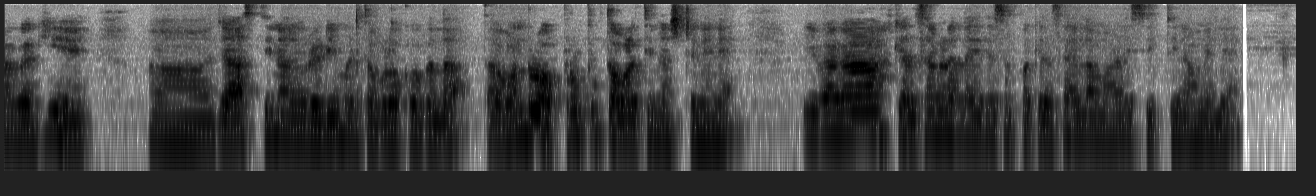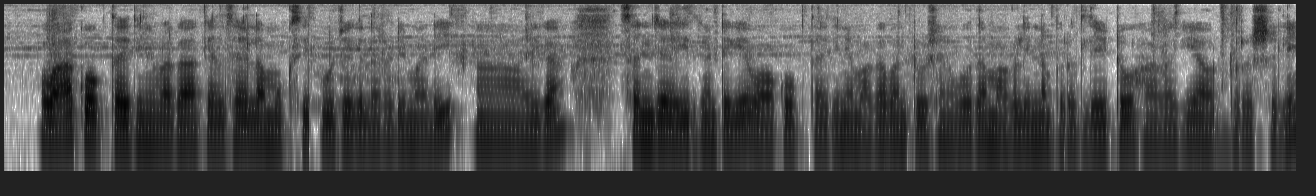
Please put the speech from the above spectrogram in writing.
ಹಾಗಾಗಿ ಜಾಸ್ತಿ ನಾನು ರೆಡಿಮೇಡ್ ತೊಗೊಳಕ್ಕೆ ಹೋಗಲ್ಲ. ತೊಗೊಂಡ್ರು ಅಪ್ರೂಪಕ್ಕೆ ತೊಗೊಳ್ತೀನಿ ಅಷ್ಟೇನೆ ಇವಾಗ ಕೆಲಸಗಳೆಲ್ಲ ಇದೆ, ಸ್ವಲ್ಪ ಕೆಲಸ ಎಲ್ಲ ಮಾಡಿ ಸಿಗ್ತೀನಿ ಆಮೇಲೆ. ವಾಕ್ ಹೋಗ್ತಾ ಇದ್ದೀನಿ ಇವಾಗ, ಕೆಲಸ ಎಲ್ಲ ಮುಗಿಸಿ ಪೂಜೆಗೆಲ್ಲ ರೆಡಿ ಮಾಡಿ ಈಗ ಸಂಜೆ ಐದು ಗಂಟೆಗೆ ವಾಕ್ ಹೋಗ್ತಾ ಇದ್ದೀನಿ. ಮಗ ಬಂದು ಟ್ಯೂಷನ್ಗೆ ಹೋದ, ಮಗಳಿನ್ನ ಬರೋದು ಲೇಟು ಹಾಗಾಗಿ ಅವ್ರು ಬರೋಷ್ಟರಲ್ಲಿ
